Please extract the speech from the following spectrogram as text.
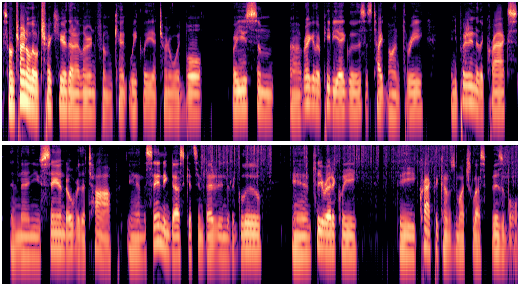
So I'm trying a little trick here that I learned from Kent Weakley at Turn a Wood Bowl, where I use some uh, regular PVA glue. This is Titebond 3, and you put it into the cracks, and then you sand over the top, and the sanding dust gets embedded into the glue, and theoretically, the crack becomes much less visible.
